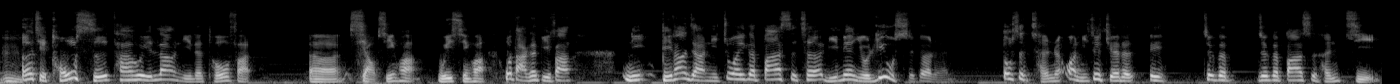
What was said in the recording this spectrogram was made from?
嗯而且同时它会让你的头发，呃，小型化、微型化。我打个比方，你比方讲，你坐一个巴士车，里面有六十个人，都是成人，哇，你就觉得，哎，这个这个巴士很挤。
